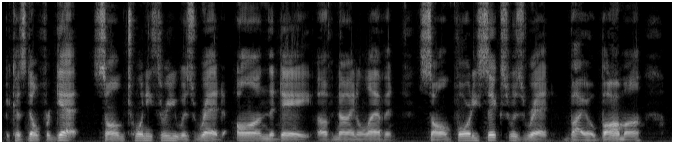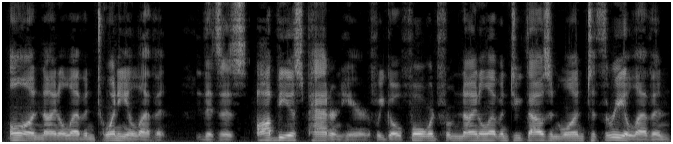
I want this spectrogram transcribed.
Because don't forget, Psalm 23 was read on the day of 9 11. Psalm 46 was read by Obama on 9 11 2011. There's this obvious pattern here. If we go forward from 9 11 2001 to 3 11,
